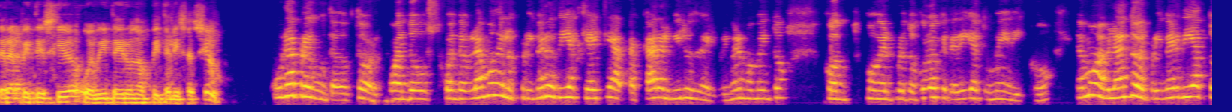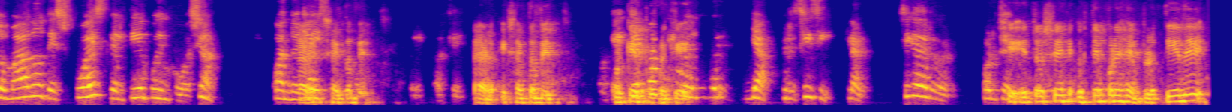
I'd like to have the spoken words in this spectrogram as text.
terapia intensiva o evita ir a una hospitalización. Una pregunta, doctor. Cuando, cuando hablamos de los primeros días que hay que atacar al virus desde el primer momento con, el protocolo que te diga tu médico, estamos hablando del primer día tomado después del tiempo de incubación. Cuando ya exactamente. Claro, exactamente. ¿Por qué? Porque... Ya, pero sí, sí, claro. Sigue de ¿Por qué? Sí, entonces usted, por ejemplo, tiene,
